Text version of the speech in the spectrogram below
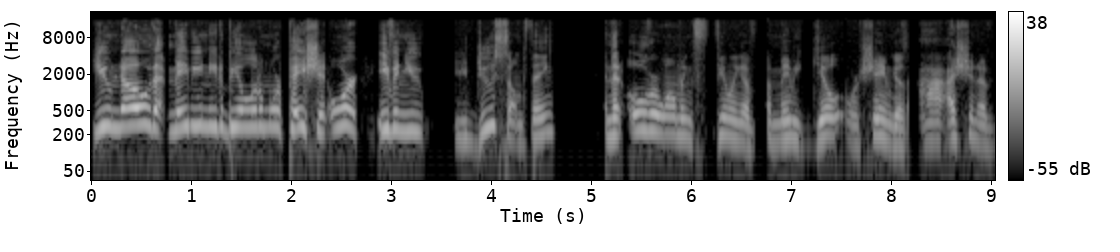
you know that maybe you need to be a little more patient or even you, you do something and that overwhelming feeling of, of maybe guilt or shame goes, ah, I shouldn't have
